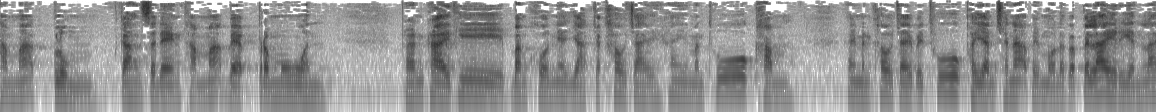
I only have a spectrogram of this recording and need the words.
ธรรมะกลุ่ม การแสดงธรรมะแบบประมวลพรันใครที่บางคนเนี่ยอยากจะเข้าใจให้มันทุกคำให้มันเข้าใจไปทุกพยัญชนะไปหมดแล้วก็ไปไล่เรียนไล่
